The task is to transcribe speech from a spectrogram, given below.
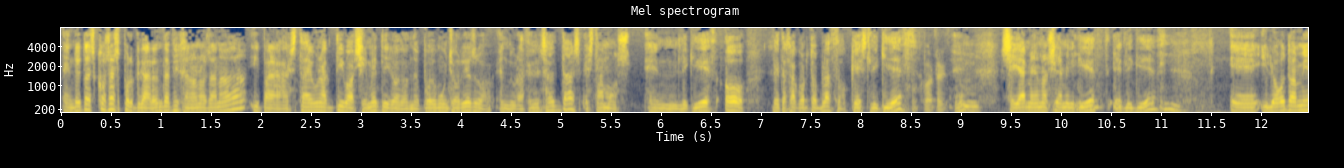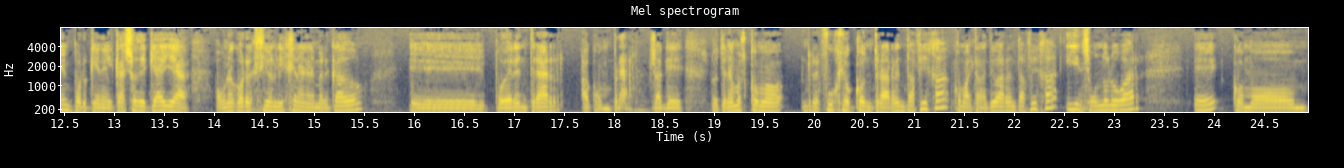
Entre otras cosas porque la renta fija no nos da nada y para estar en un activo asimétrico donde puede mucho riesgo en duraciones altas, estamos en liquidez o letras a corto plazo, que es liquidez. Correcto. ¿eh? Se llame o no se llame liquidez, es liquidez. Eh, y luego también porque en el caso de que haya una corrección ligera en el mercado, eh, poder entrar a comprar. O sea que lo tenemos como refugio contra renta fija, como alternativa a renta fija y en segundo lugar eh, como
